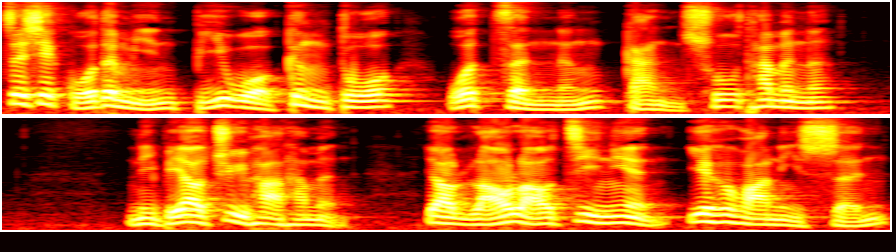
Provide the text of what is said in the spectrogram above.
这些国的民比我更多，我怎能赶出他们呢？你不要惧怕他们，要牢牢纪念耶和华你神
